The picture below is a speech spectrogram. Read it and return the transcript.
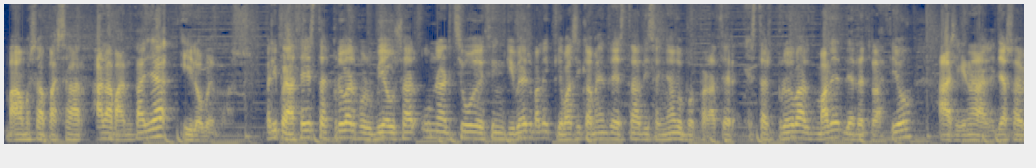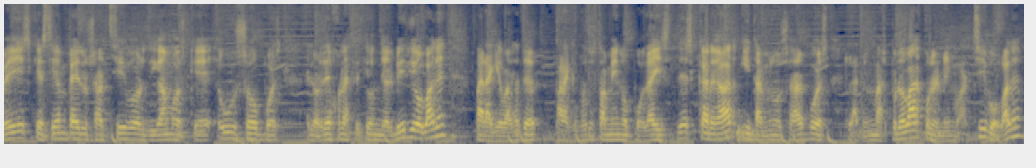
vamos a pasar a la pantalla y lo vemos. Vale, y para hacer estas pruebas pues voy a usar un archivo de Thingiverse, ¿vale? Que básicamente está diseñado pues, para hacer estas pruebas, ¿vale? De retracción. Así que nada, ya sabéis que siempre los archivos, digamos, que uso, pues los dejo en la descripción del vídeo, ¿vale? Para que, para que vosotros también lo podáis descargar y también usar, pues, las mismas pruebas con el mismo archivo, ¿vale?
